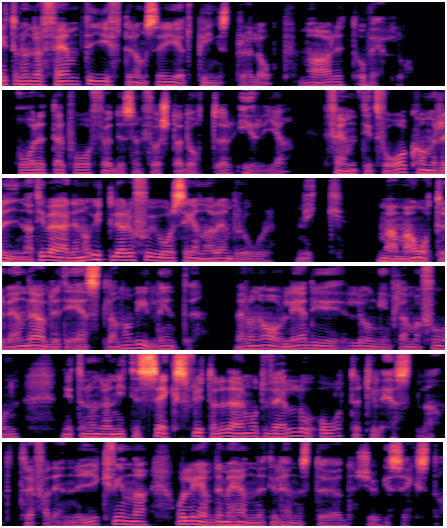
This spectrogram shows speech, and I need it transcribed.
1950 gifte de sig i ett pingstbröllop, Marit och Vello. Året därpå föddes en första dotter, Irja. 52 kom Rina till världen och ytterligare sju år senare en bror, Mick. Mamma återvände aldrig till Estland, hon ville inte. När hon avled i lunginflammation 1996 flyttade däremot Vello åter till Estland, träffade en ny kvinna och levde med henne till hennes död 2016.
